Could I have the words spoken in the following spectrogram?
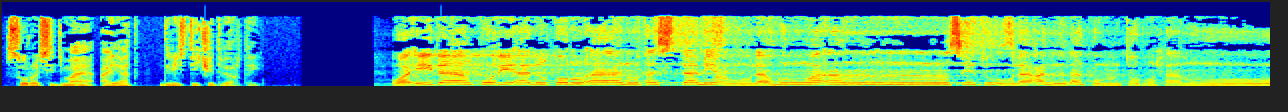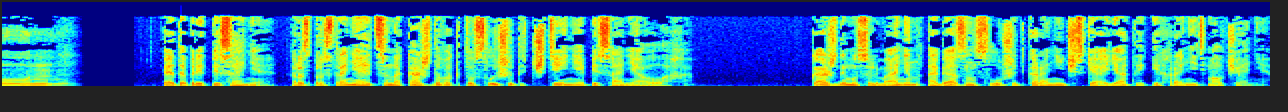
Сура 7, аят 204. وإذا قرئ القرآن فاستمعوا له وأنصتوا لعلكم ترحمون Это предписание распространяется на каждого, кто слышит чтение Писания Аллаха. Каждый мусульманин обязан слушать коранические аяты и хранить молчание.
